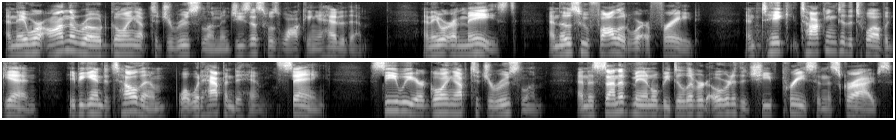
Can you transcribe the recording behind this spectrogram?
And they were on the road going up to Jerusalem, and Jesus was walking ahead of them. And they were amazed, and those who followed were afraid. And take, talking to the twelve again, he began to tell them what would happen to him, saying, See, we are going up to Jerusalem, and the Son of Man will be delivered over to the chief priests and the scribes,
